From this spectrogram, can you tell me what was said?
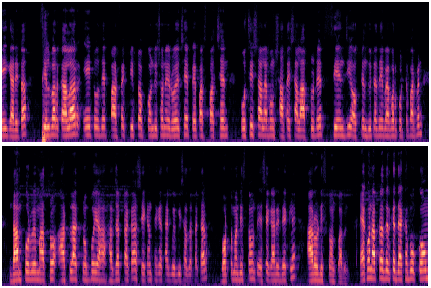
এই গাড়িটা। Silver colour A to Z perfect tiptop কন্ডিশনে রয়েছে। পেপারস পাচ্ছেন পঁচিশ সাল এবং সাতাইশ সাল up to date CNG octane দুইটা দিয়ে ব্যবহার করতে পারবেন। দাম পড়বে মাত্র আট লাখ নব্বই হাজার টাকা। সেখান থেকে থাকবে বিশ হাজার টাকার বর্তমান ডিসকাউন্ট এসে গাড়ি দেখলে আরও ডিসকাউন্ট পাবেন। এখন আপনাদেরকে দেখাবো কম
